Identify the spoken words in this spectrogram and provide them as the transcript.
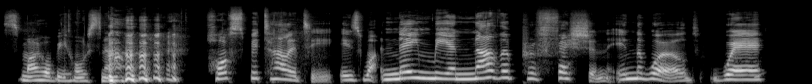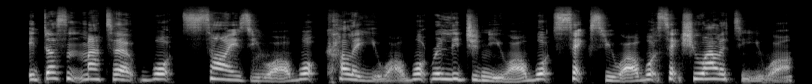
it's my hobby horse now. Hospitality is what, name me another profession in the world where it doesn't matter what size you are, what color you are, what religion you are, what sex you are, what sexuality you are,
